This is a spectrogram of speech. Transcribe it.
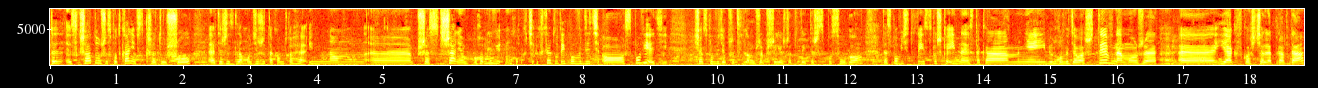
Ten skrzatusz, spotkanie w Skrzatuszu e, też jest dla młodzieży taką trochę inną e, przestrzenią. Ch- chcę tutaj powiedzieć o spowiedzi. Ksiądz powiedział przed chwilą, że przyjeżdża tutaj też z posługą. Ta spowiedź tutaj jest troszkę inna, jest taka mniej, bym powiedziała, sztywna może, e, jak w kościele, prawda?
